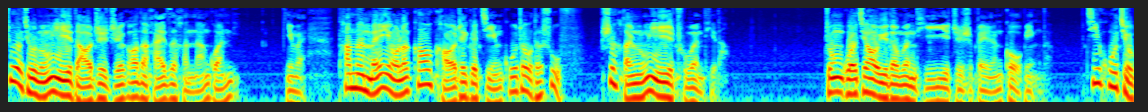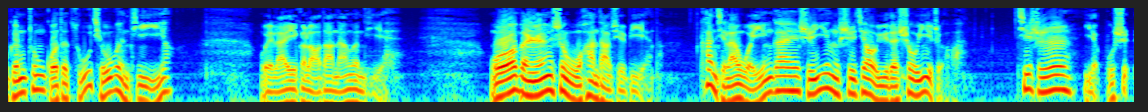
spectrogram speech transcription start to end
这就容易导致职高的孩子很难管理，因为他们没有了高考这个紧箍咒的束缚，是很容易出问题的。中国教育的问题一直是被人诟病的，几乎就跟中国的足球问题一样。未来一个老大难问题，我本人是武汉大学毕业的，看起来我应该是应试教育的受益者吧？其实也不是。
